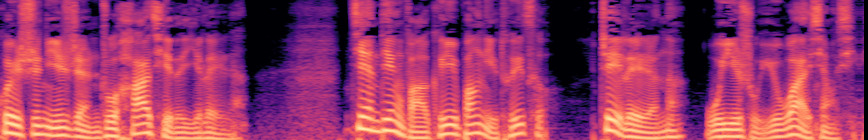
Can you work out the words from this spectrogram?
会使你忍住哈气的一类人。鉴定法可以帮你推测，这类人呢，无疑属于外向型。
